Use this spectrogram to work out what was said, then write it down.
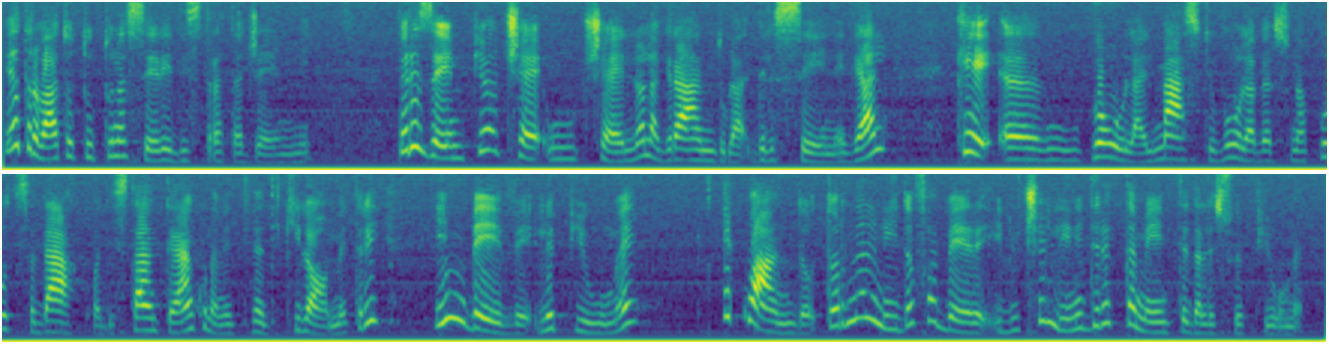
e ha trovato tutta una serie di stratagemmi. Per esempio c'è un uccello, la grandula del Senegal, che eh, vola, il maschio vola verso una pozza d'acqua distante anche una ventina di chilometri, imbeve le piume e quando torna al nido fa bere gli uccellini direttamente dalle sue piume.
